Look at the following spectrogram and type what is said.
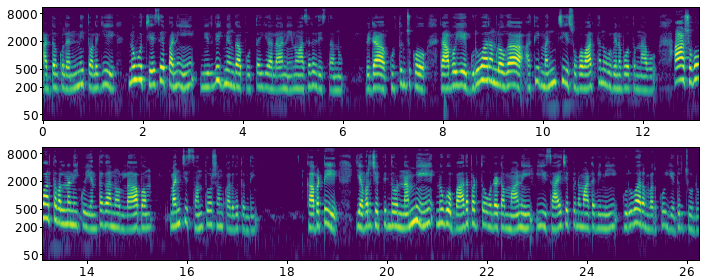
అడ్డంకులన్నీ తొలగి నువ్వు చేసే పని నిర్విఘ్నంగా పూర్తయ్యేలా నేను ఆశీర్వదిస్తాను. బిడ్డ గుర్తుంచుకో రాబోయే గురువారంలోగా అతి మంచి శుభవార్త నువ్వు వినబోతున్నావు. ఆ శుభవార్త వలన నీకు ఎంతగానో లాభం మంచి సంతోషం కలుగుతుంది. కాబట్టి ఎవరు చెప్పిందో నమ్మి నువ్వు బాధపడుతూ ఉండటం మాని ఈ సాయి చెప్పిన మాట విని గురువారం వరకు ఎదురుచూడు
